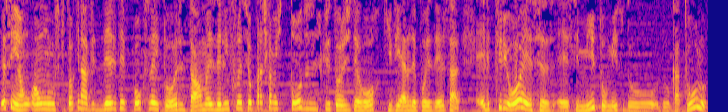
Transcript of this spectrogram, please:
E assim, é um, é um escritor que na vida dele teve poucos leitores e tal, mas ele influenciou praticamente todos os escritores de terror que vieram depois dele, sabe? Ele criou esses, esse mito, o mito do, do Cthulhu,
